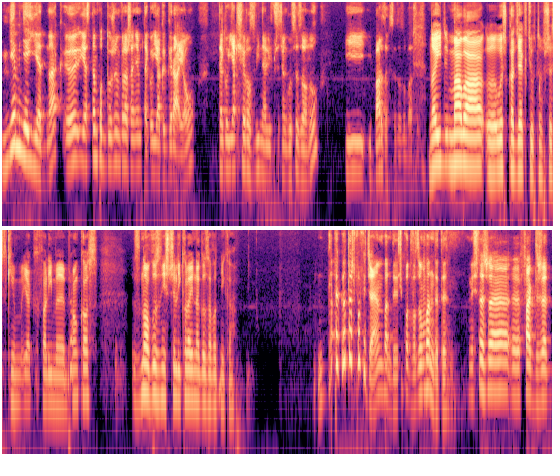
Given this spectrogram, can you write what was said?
Niemniej jednak y, jestem pod dużym wrażeniem tego, jak grają, tego, jak się rozwinęli w przeciągu sezonu i, i bardzo chcę to zobaczyć. No i mała y, łyżka dziegciu w tym wszystkim, jak chwalimy Broncos. Znowu zniszczyli kolejnego zawodnika. Dlatego też powiedziałem, bandyci pod wodzą bandyty. Myślę, że e, fakt, że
